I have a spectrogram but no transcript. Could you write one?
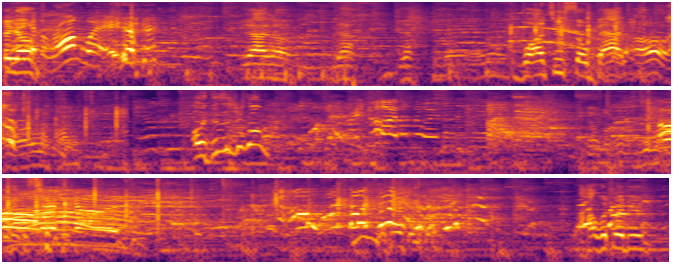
there you go. the wrong way. Yeah, I know. Yeah, yeah. Want you so bad. Oh. Oh, this is your song. I know, I don't know it. oh, there she goes. Uh, which way do you?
